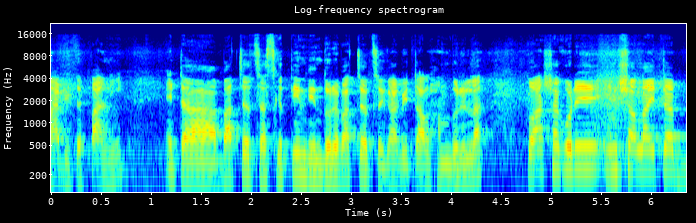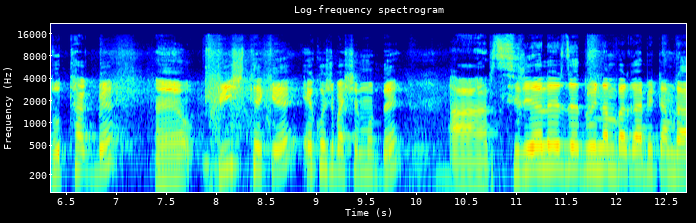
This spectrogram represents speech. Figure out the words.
নাবিতে পানি। এটা বাচ্চা হচ্ছে, আজকে তিন দিন ধরে বাচ্চা হচ্ছে গাভিটা, আলহামদুলিল্লাহ। তো আশা করি ইনশাল্লাহ এটার দুধ থাকবে বিশ থেকে একুশ বাইশের মধ্যে। আর সিরিয়ালের যে দুই নাম্বার গাভিটা, আমরা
